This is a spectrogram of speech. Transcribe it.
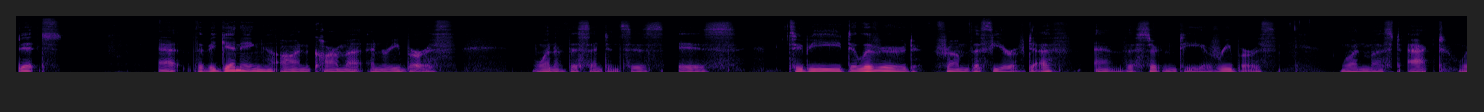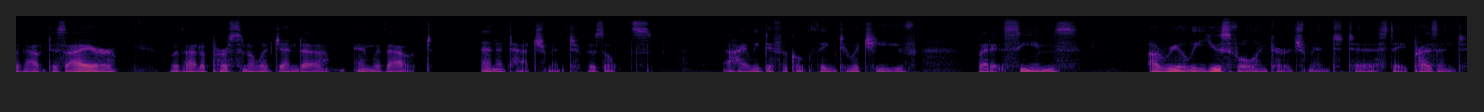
bit at the beginning on karma and rebirth. One of the sentences is to be delivered from the fear of death and the certainty of rebirth, one must act without desire, without a personal agenda, and without an attachment to results. A highly difficult thing to achieve, but it seems a really useful encouragement to stay present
